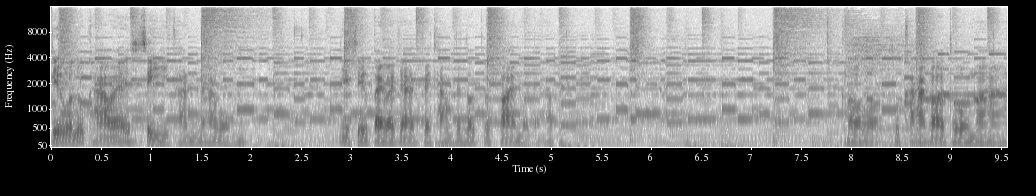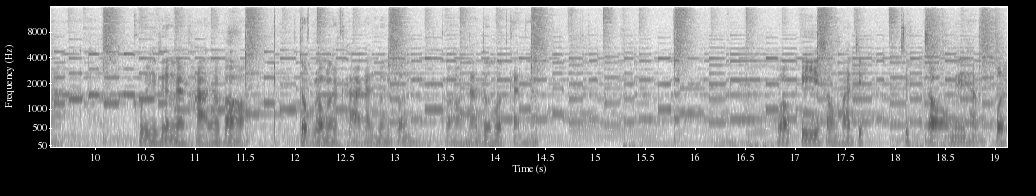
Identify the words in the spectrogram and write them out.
ดีลกับลูกค้าไว้ 4 คันนะครับผมนี่ซื้อไปก็จะไปทำเป็นรถปลดป้ายหมดนะครับ ก็ลูกค้าก็โทรมาคุยเรื่องราคาแล้วก็ตกลงราคากันเบื้องต้นก็นัดดูรถกันครับ พวกปี 2012นี่ครับปลด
